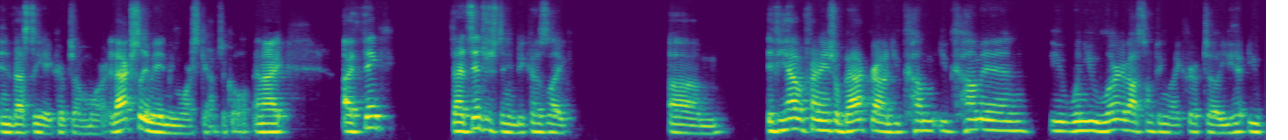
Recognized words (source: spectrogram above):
investigate crypto more. It actually made me more skeptical. And I I think that's interesting because like um if you have a financial background, you come you come in you when you learn about something like crypto, you you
